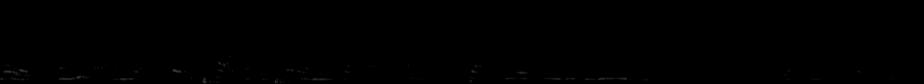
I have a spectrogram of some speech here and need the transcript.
Lord, and you are a necessary part of the plan that God has set forth in this region. You're part of the oil,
